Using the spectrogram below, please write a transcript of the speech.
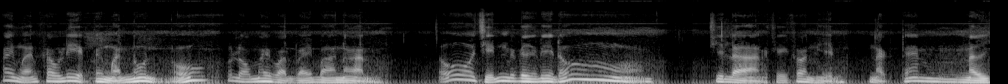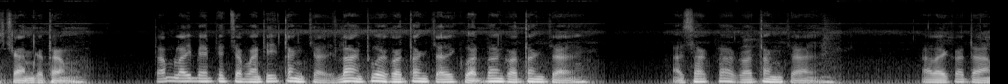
ไม่เหมือนเข้าเรียกไม่เหมือนนุ่น โอ้เราไม่หวั่นไหวมานาน โอ้ฉินไม่เป็นอย่างนี้โอ้ชิลาคือก้อนหิน หนักแน่นในการกระทำทำอะไรเป็นสมาธิตั้งใจล่างถ้วยก็ตั้งใจกวดบ้านก็ตั้งใจอาซักผ้าก็ตั้งใจ อะไรก็ตาม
